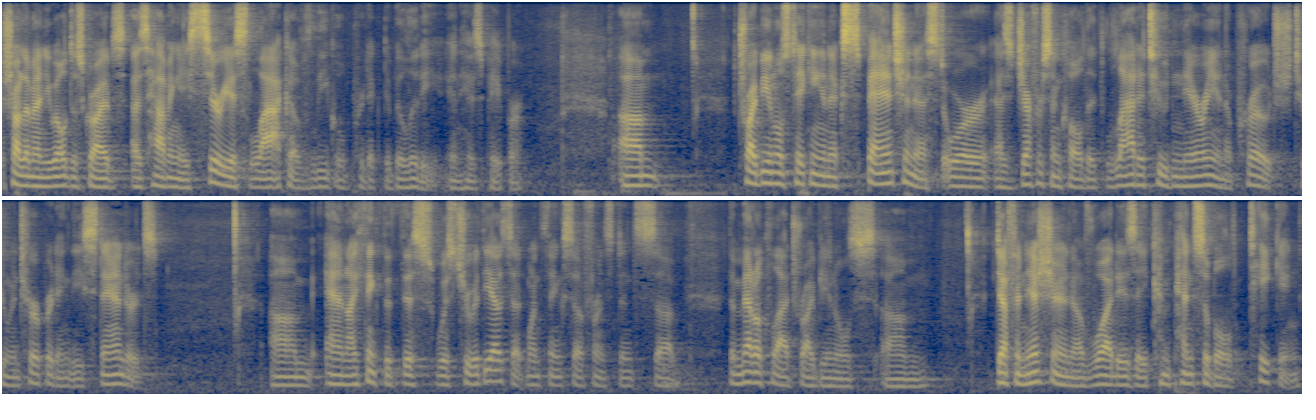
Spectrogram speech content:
Charles Emmanuel describes as having a serious lack of legal predictability in his paper. Um, tribunals taking an expansionist, or as Jefferson called it, latitudinarian approach to interpreting these standards. Um, and I think that this was true at the outset. One thinks, uh, for instance, uh, the Metalclad tribunals um, definition of what is a compensable taking,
